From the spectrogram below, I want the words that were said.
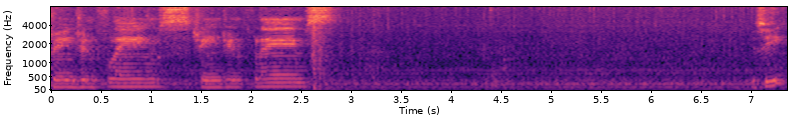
Changing flames, changing flames. You see?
